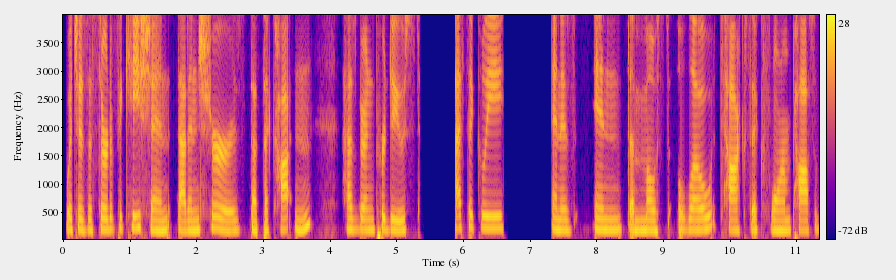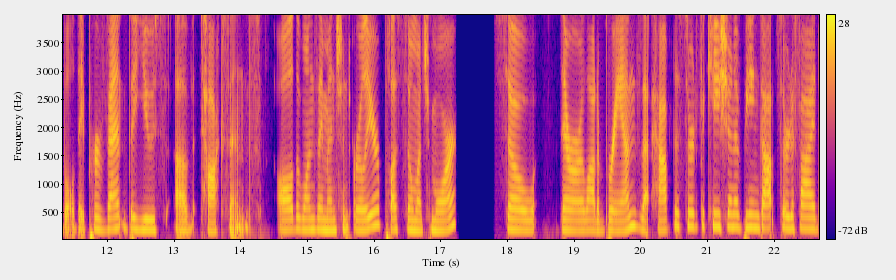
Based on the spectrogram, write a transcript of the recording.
which is a certification that ensures that the cotton has been produced ethically and is in the most low toxic form possible. They prevent the use of toxins, all the ones I mentioned earlier, plus so much more. So, there are a lot of brands that have this certification of being GOTS certified.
